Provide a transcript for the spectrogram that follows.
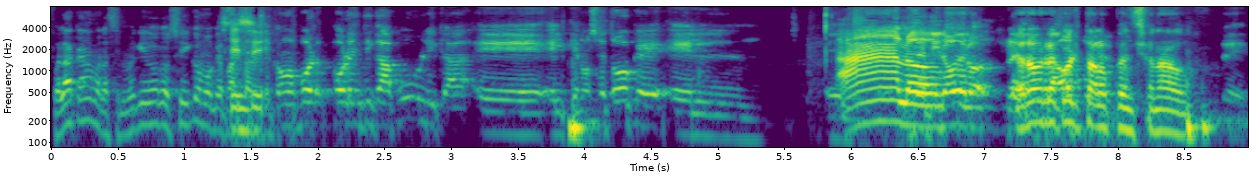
Fue la Cámara, si no me equivoco, sí, como que para Sí, sí. establecer como pol- política pública eh, el que no se toque el. el- Ah, el los- pero recorta a los pensionados. Sí,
